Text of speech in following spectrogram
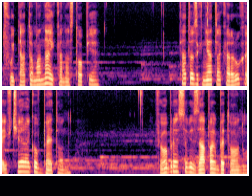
Twój tato ma najka na stopie. Tato zgniata karalucha i wciera go w beton. Wyobraź sobie zapach betonu.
